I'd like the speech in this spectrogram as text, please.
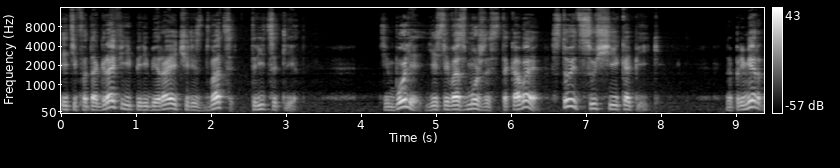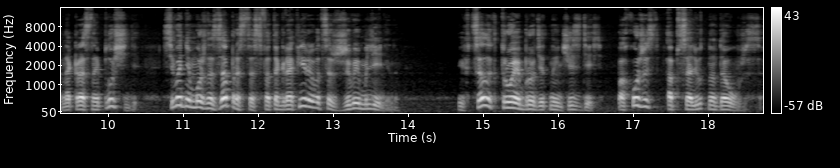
эти фотографии перебирая через 20-30 лет. Тем более, если возможность таковая, стоит сущие копейки. Например, на Красной площади сегодня можно запросто сфотографироваться с живым Лениным. Их целых трое бродит нынче здесь. Похожесть абсолютно до ужаса.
